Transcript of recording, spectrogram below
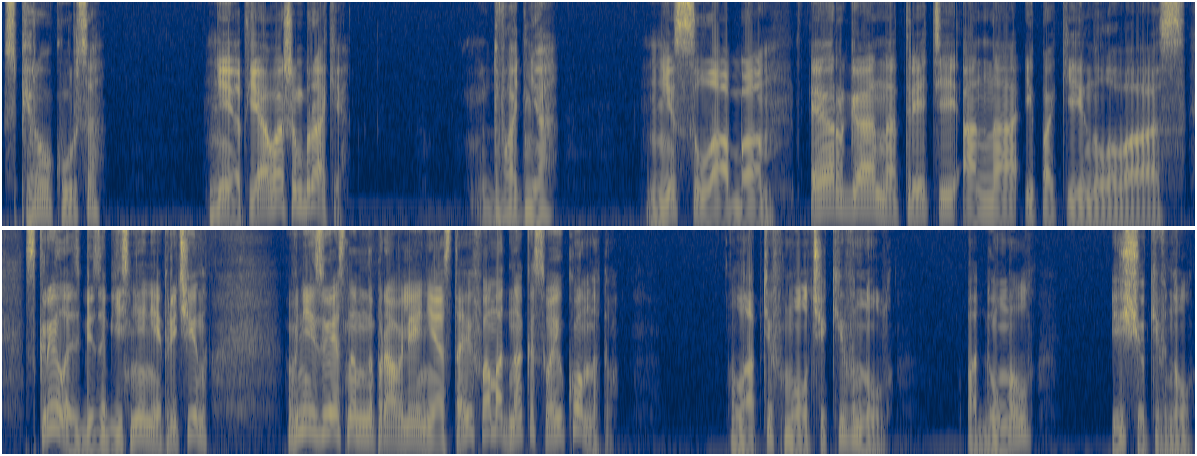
«С первого курса?» «Нет, я о вашем браке». «Два дня». «Не слабо. Эрго на третий она и покинула вас. Скрылась без объяснения причин в неизвестном направлении, оставив вам, однако, свою комнату». Лаптев молча кивнул – подумал, еще кивнул.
